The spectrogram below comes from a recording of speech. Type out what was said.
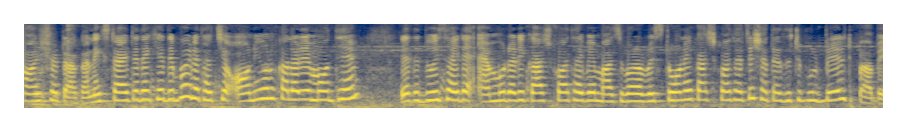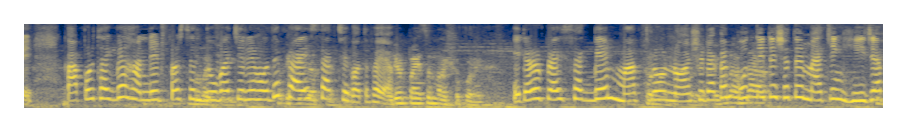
নয়শো টাকা। নেক্সট আইটে দেখিয়ে দেবো এটা থাকছে অনিয়ন কালারের মধ্যে। এটাতে দুই সাইডে এমব্রয়ডারি কাজ করা থাকবে মাঝ বরাবর স্টোনে কাজ করা থাকছে সাথে অ্যাডজাস্টেবল বেল্ট পাবে। কাপড় থাকবে হান্ড্রেড পার্সেন্ট দুবাই চেরির মধ্যে। প্রাইস থাকছে কত ভাইয়া? এটার প্রাইস নয়শো করে। এটারও প্রাইস থাকবে মাত্র নয়শো টাকা। প্রত্যেকটার সাথে ম্যাচিং হিজাব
